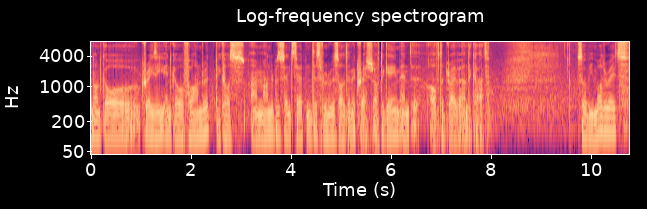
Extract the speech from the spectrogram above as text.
Don't go crazy and go 400 because I'm 100% certain this will result in a crash of the game and uh, of the driver and the card. So be moderate,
